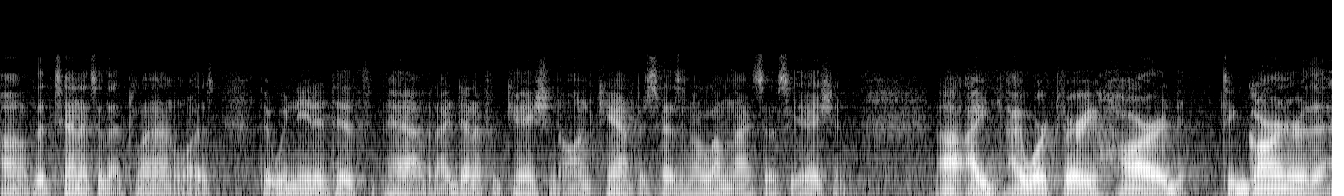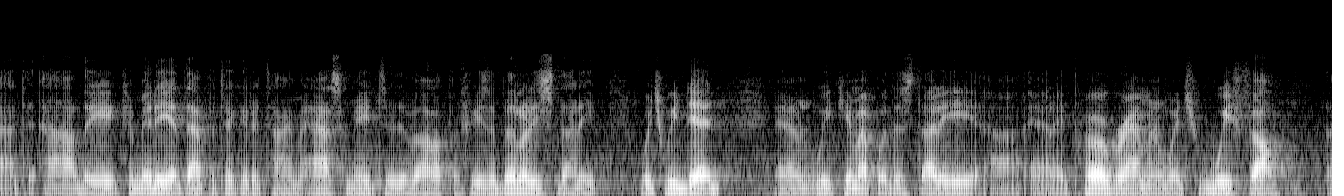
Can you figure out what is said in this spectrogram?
of the tenets of that plan was that we needed to have an identification on campus as an alumni association. Uh, I, I, worked very hard to garner that. Uh, the committee at that particular time asked me to develop a feasibility study, which we did. And we came up with a study uh, and a program in which we felt uh,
